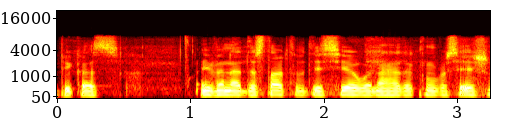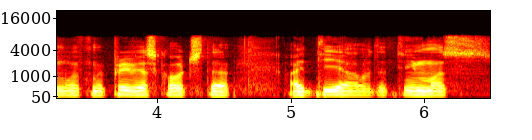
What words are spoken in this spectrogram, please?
because even at the start of this year, when I had a conversation with my previous coach, the idea of the team was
